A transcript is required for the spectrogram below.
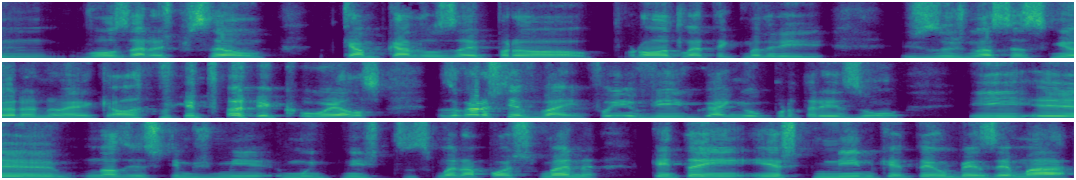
um, vou usar a expressão que há um bocado usei para o, para o Atlético Madrid, Jesus Nossa Senhora, não é? Aquela vitória com eles, mas agora esteve bem. Foi a Vigo, ganhou por 3-1 e eh, nós insistimos muito nisto semana após semana. Quem tem este menino, quem tem o Benzema,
